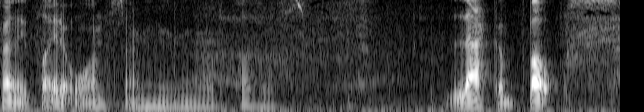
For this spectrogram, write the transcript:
only played it once, I really remember all the puzzles. Lack of bolts.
